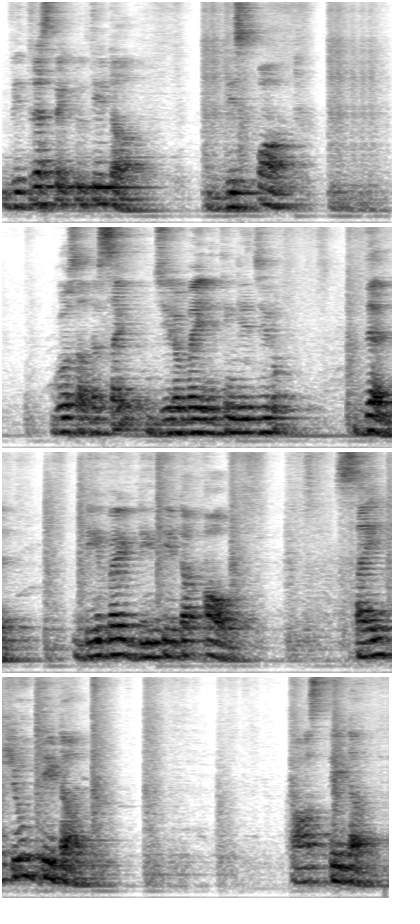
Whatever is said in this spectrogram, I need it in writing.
with respect to theta this part goes other side 0 by anything is 0 then d by d theta of sine cube theta cos theta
